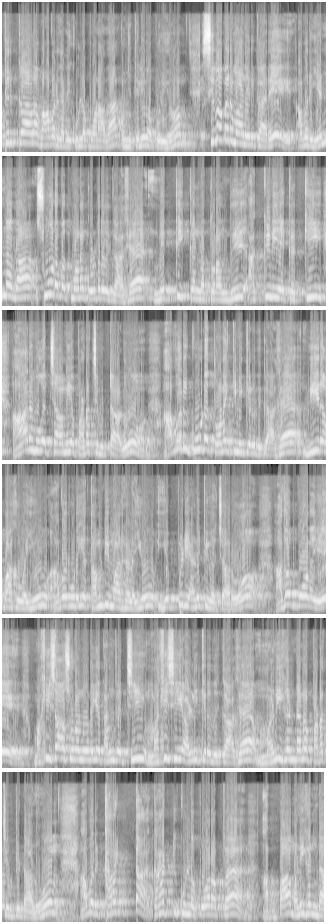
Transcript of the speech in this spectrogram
பிற்கால வாவர் கதைக்குள்ள போனாதான் கொஞ்சம் தெளிவா புரியும். சிவபெருமான் இருக்காரே அவர் என்னதான் சூரபத்மனை கொள்றதுக்காக நெத்தி கண்ணை துறந்து அக்கினியை கக்கி ஆறுமுகச்சாமியை படைச்சு விட்டாலும் அவரு கூட துணைக்கி நிற்கிறதுக்காக வீரபாகுவையும் அவருடைய தம்பிமார்களையும் எப்படி அனுப்பி வச்சாரோ அதை போலயே மகிஷாசுரனுடைய தங்கச்சி மகிஷியை அழிக்கிறதுக்காக மணிகண்டனை படைச்சு விட்டுட்டாலும் அவர் கரெக்டா காட்டுக்குள்ள போறப்ப அப்பா மணிகண்டா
